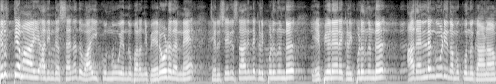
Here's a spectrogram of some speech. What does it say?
കൃത്യമായി അതിന്റെ സനത് വായിക്കുന്നു എന്ന് പറഞ്ഞ് പേരോട് തന്നെ ചെറുശ്ശേരി ഉസ്താദിന്റെ ക്ലിപ്പിടുന്നുണ്ട് എ പി ഒലേരെ ക്ലിപ്പിടുന്നുണ്ട് അതെല്ലാം കൂടി നമുക്കൊന്ന് കാണാം.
